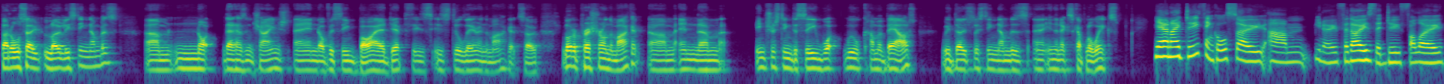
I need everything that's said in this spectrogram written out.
but also low listing numbers. Um, not that hasn't changed, and obviously buyer depth is still there in the market. So a lot of pressure on the market, and interesting to see what will come about with those listing numbers uh, in the next couple of weeks. Yeah, and I do think also, um, you know, for those that do follow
